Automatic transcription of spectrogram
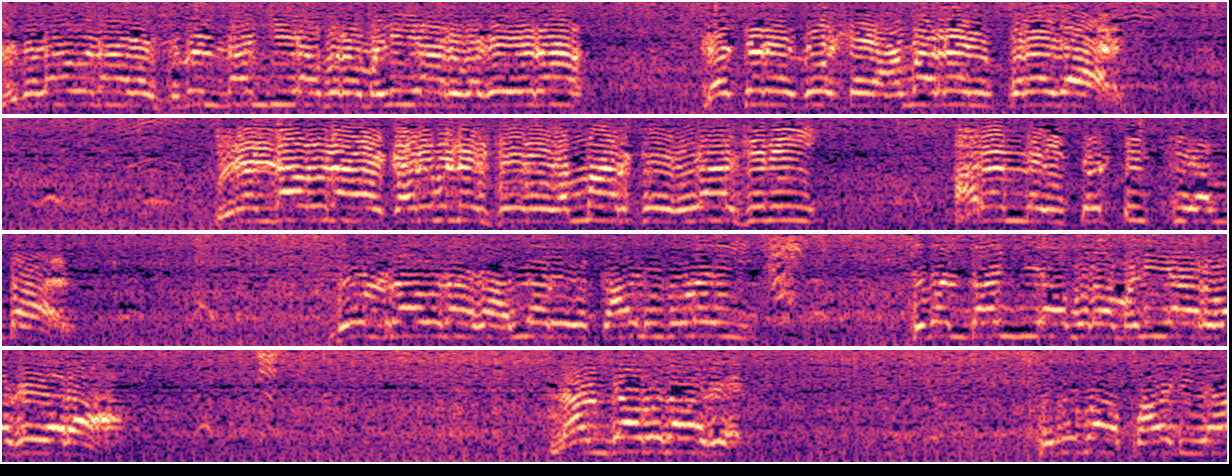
முதலாவதாக சிவன் தாங்கியாபுரம் மணியார் வகையரா ரத்தன கோட்டை அமரன் பிரகாஷ் இரண்டாவதாக கருமணேஸ்வரி எம்ஆர்கே ரியாசினி அரந்தை தொட்டிச்சி அம்பாள். மூன்றாவதாக அல்லறை காளிதுணை சிவன் தாங்கியாபுரம் மணியார் வகையரா. நான்காவதாக திருவா பாடியா.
